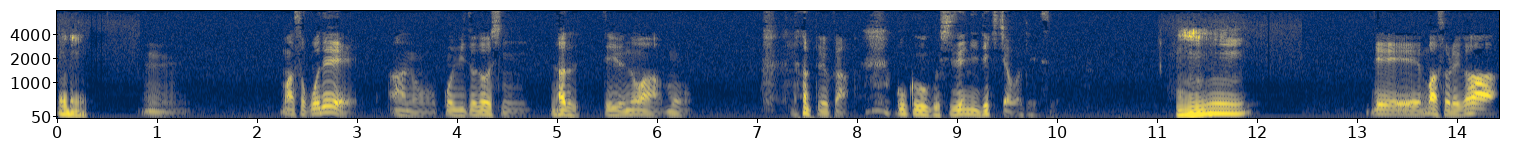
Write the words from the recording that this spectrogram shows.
うん。うん。まあそこで、あの、恋人同士になるっていうのはもう、なんというか、ごくごく自然にできちゃうわけですよ。うーん。で、まあそれが、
